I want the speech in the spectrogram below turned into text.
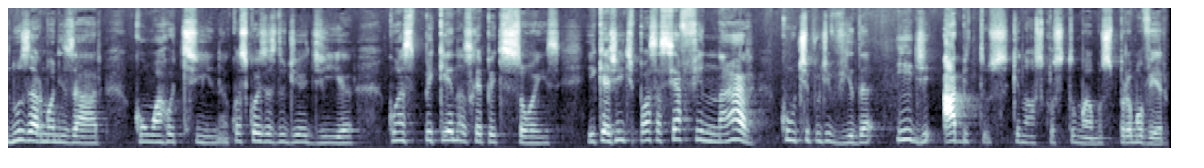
nos harmonizar com a rotina, com as coisas do dia a dia, com as pequenas repetições e que a gente possa se afinar com o tipo de vida e de hábitos que nós costumamos promover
